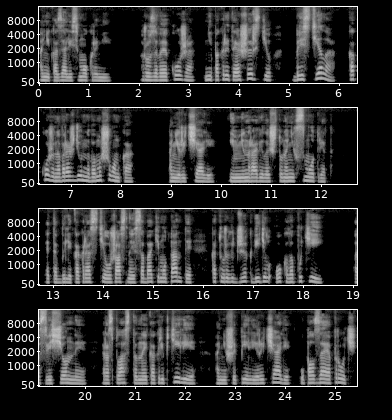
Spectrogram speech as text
Они казались мокрыми. Розовая кожа, не покрытая шерстью, блестела, как кожа новорожденного мышонка. Они рычали, им не нравилось, что на них смотрят. Это были как раз те ужасные собаки-мутанты, которых Джек видел около путей. Освещенные, распластанные, как рептилии, они шипели и рычали, уползая прочь.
